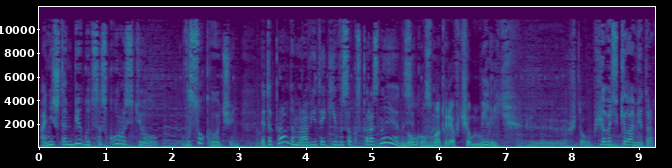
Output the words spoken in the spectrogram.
они же там бегают со скоростью высокой очень. Это правда? Муравьи такие высокоскоростные насекомые? Ну, смотря в чем мерить, э, что вообще. Давайте в километрах.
